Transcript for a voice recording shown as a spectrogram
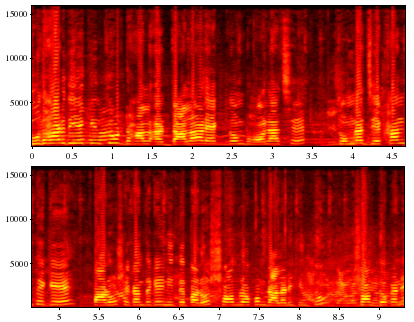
দুধার দিয়ে কিন্তু ঢাল ডালার একদম ঢল আছে। তোমরা যেখান থেকে পারো সেখান থেকেই নিতে পারো। সব রকম ডালারই কিন্তু সব দোকানে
